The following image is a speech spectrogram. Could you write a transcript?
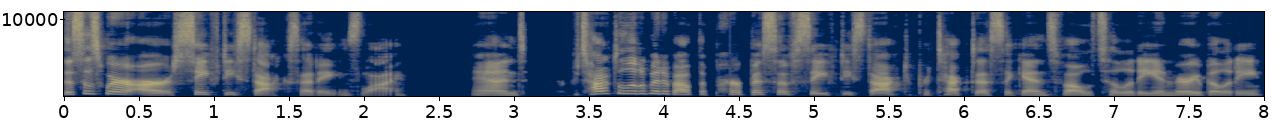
This is where our safety stock settings lie. And we talked a little bit about the purpose of safety stock to protect us against volatility and variability,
